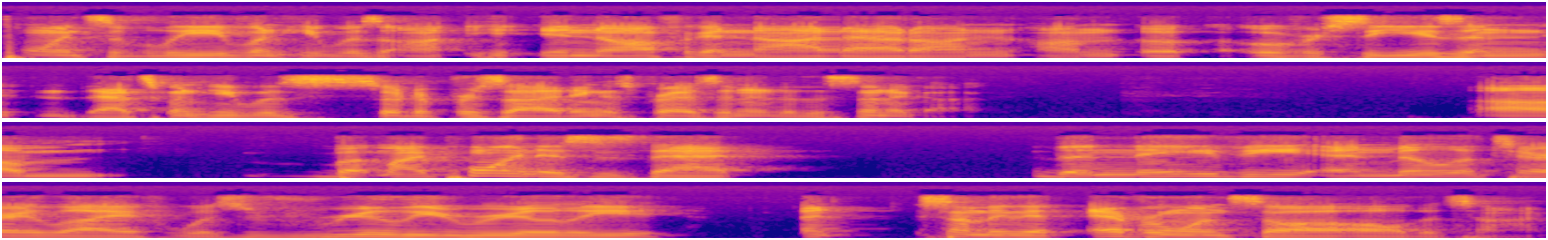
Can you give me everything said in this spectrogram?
points of leave when he was on, in Norfolk and not out on on uh, overseas, and that's when he was sort of presiding as president of the synagogue. Um, but my point is, is that the Navy and military life was really, really something that everyone saw all the time.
